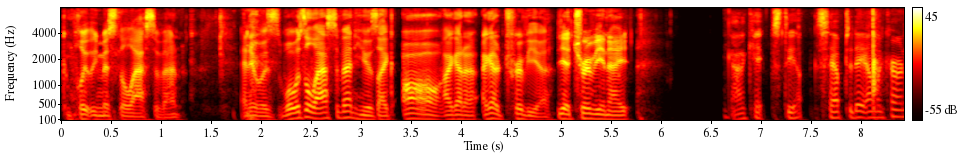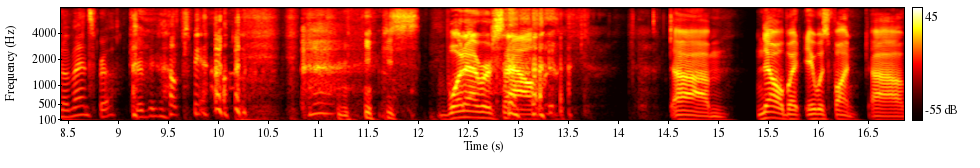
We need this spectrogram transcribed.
completely missed the last event, and it was what was the last event? He was like, "Oh, I got a I got a trivia." yeah, trivia night. Gotta keep, stay, up, stay up to date on the current events, bro. Trivia helps me out. Whatever, Sal. um, no, but it was fun. Uh,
